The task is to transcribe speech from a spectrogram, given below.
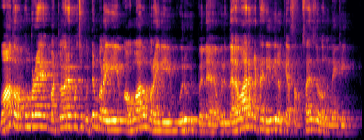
വാ തുറക്കുമ്പോഴേ മറ്റുള്ളവരെ കുറിച്ച് കുറ്റം പറയുകയും അവവാദം പറയുകയും ഒരു പിന്നെ ഒരു നിലവാരം കെട്ട രീതിയിലൊക്കെയാണ് സംസാരിച്ചു തുടങ്ങുന്നതെങ്കിൽ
